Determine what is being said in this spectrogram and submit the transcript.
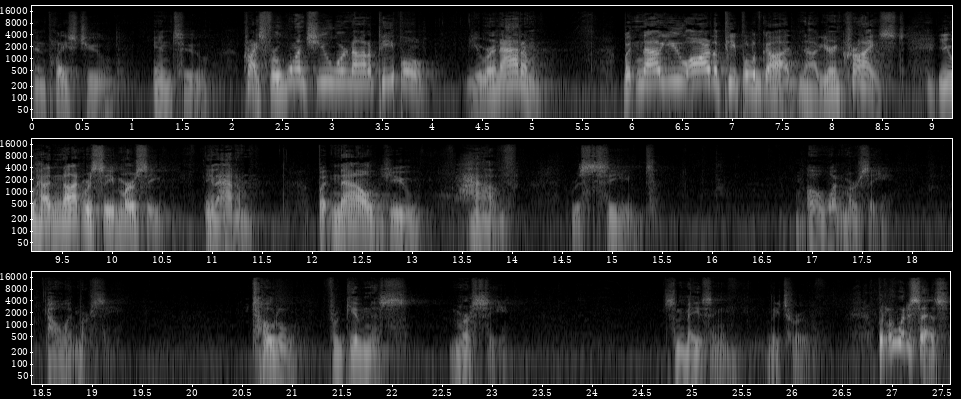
and placed you into Christ. For once you were not a people, you were in Adam. But now you are the people of God. Now you're in Christ. You had not received mercy in Adam, but now you have received. Oh, what mercy. Oh, what mercy. Total forgiveness, mercy. It's amazingly true. But look what it says.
